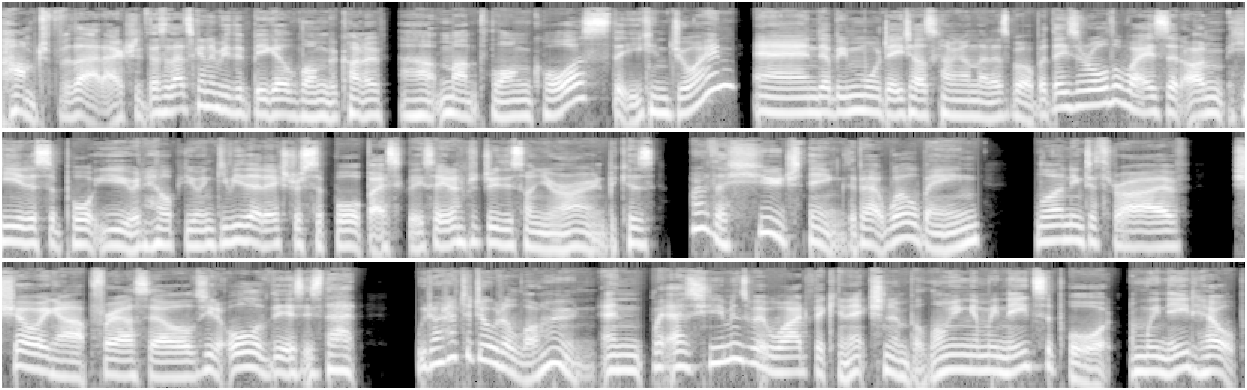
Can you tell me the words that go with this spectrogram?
pumped for that actually. So that's going to be the bigger, longer kind of uh, month long course that you can join. And there'll be more details coming on that as well. But these are all the ways that I'm here to support you and help you and give you that extra support basically. So you don't have to do this on your own because one of the huge things about well being, learning to thrive, showing up for ourselves, you know, all of this is that we don't have to do it alone. And as humans, we're wired for connection and belonging, and we need support and we need help.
